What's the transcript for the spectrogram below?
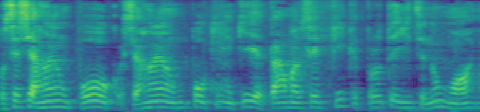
você se arranha um pouco, se arranha um pouquinho aqui e tal, mas você fica protegido, você não morre.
